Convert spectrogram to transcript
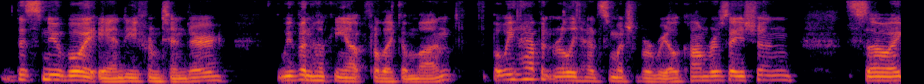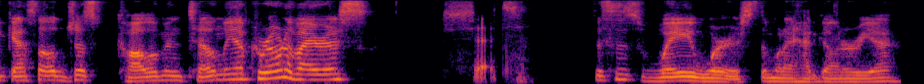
This new boy, Andy from Tinder, we've been hooking up for like a month, but we haven't really had so much of a real conversation. So I guess I'll just call him and tell him we have coronavirus. Shit. This is way worse than when I had gonorrhea.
